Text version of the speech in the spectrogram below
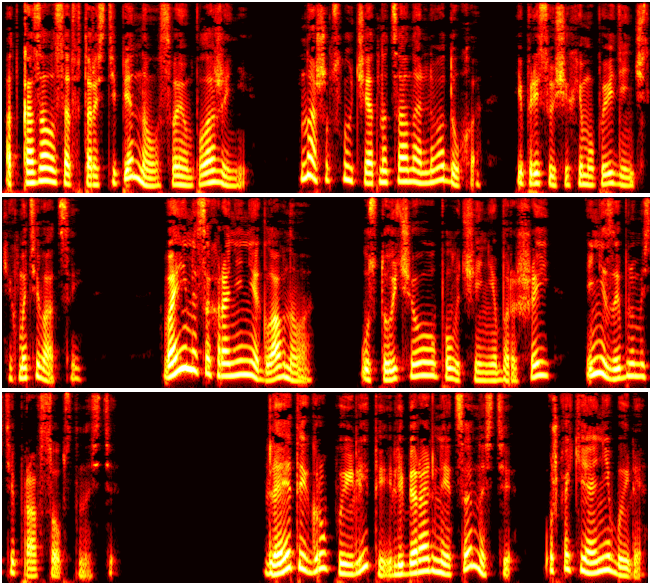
отказалась от второстепенного в своем положении, в нашем случае от национального духа и присущих ему поведенческих мотиваций, во имя сохранения главного – устойчивого получения барышей и незыблемости прав собственности. Для этой группы элиты либеральные ценности, уж какие они были,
